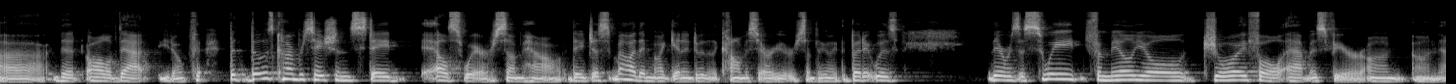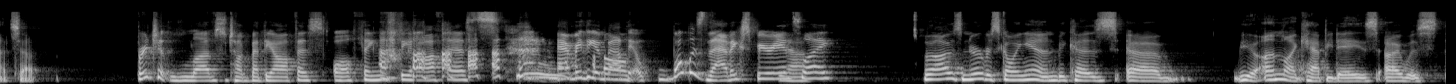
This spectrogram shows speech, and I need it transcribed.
uh, that all of that, you know, but those conversations stayed elsewhere somehow. They just, well, they might get into the commissary or something like that. But it was, there was a sweet, familial, joyful atmosphere on on that set. Bridget loves to talk about The Office, all things The Office, everything about oh. the. What was that experience yeah. like? Well, I was nervous going in because, uh, you know, unlike Happy Days, I was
